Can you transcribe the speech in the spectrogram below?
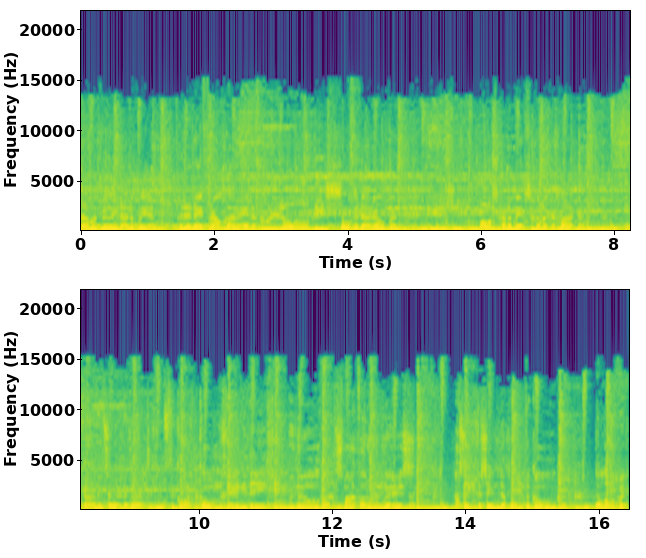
Nou, wat wil je nou nog meer? René Vroger en het goede doel, die zongen daarover. Hier is hij. Alles kan een mens gelukkig maken. Ik kan niet zeggen dat ik iets tekort kom. Geen idee, geen benul wat de smaak van honger is. Als ik geen zin heb om te koken, dan loop ik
